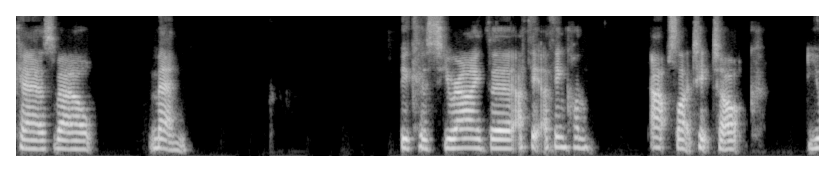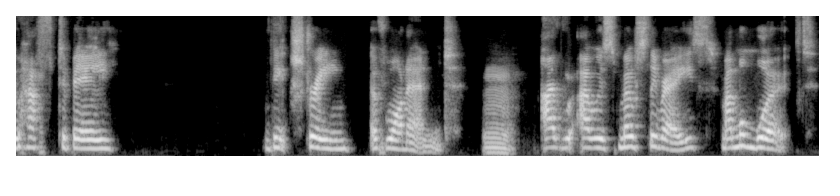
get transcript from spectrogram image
cares about men because you're either I think I think on apps like TikTok you have to be the extreme of one end. Mm. I I was mostly raised. My mum worked,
